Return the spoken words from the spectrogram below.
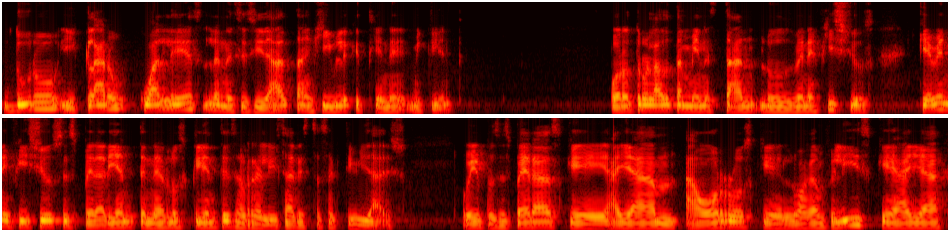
duro y claro cuál es la necesidad tangible que tiene mi cliente. Por otro lado también están los beneficios. ¿Qué beneficios esperarían tener los clientes al realizar estas actividades? Oye, pues esperas que haya mm, ahorros que lo hagan feliz, que haya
